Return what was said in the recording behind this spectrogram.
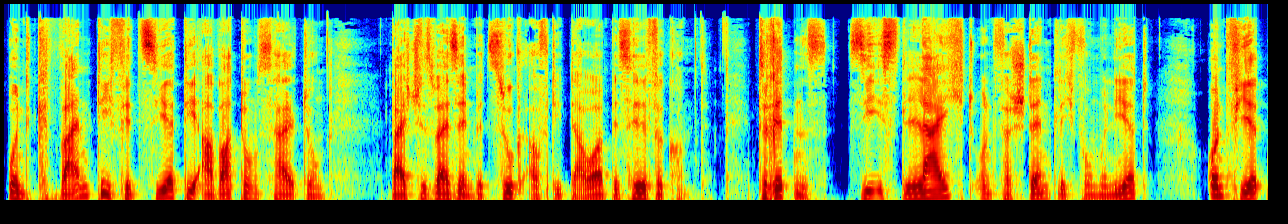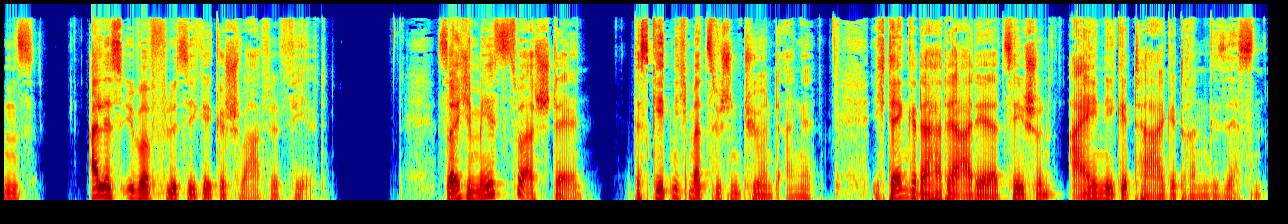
und quantifiziert die Erwartungshaltung, beispielsweise in Bezug auf die Dauer, bis Hilfe kommt. Drittens, sie ist leicht und verständlich formuliert. Und viertens, alles überflüssige Geschwafel fehlt. Solche Mails zu erstellen, das geht nicht mal zwischen Tür und Angel. Ich denke, da hat der ADAC schon einige Tage dran gesessen.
